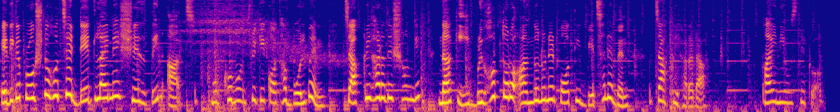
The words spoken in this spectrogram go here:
এদিকে প্রশ্ন হচ্ছে, ডেডলাইনের শেষ দিন আজ। মুখ্যমন্ত্রী কি কথা বলবেন চাকরিহারাদের সঙ্গে? নাকি বৃহত্তর আন্দোলনের পথই বেছে নেবেন চাকরিহারারা? হাই নিউজ নেটওয়ার্ক।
